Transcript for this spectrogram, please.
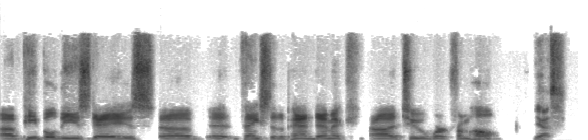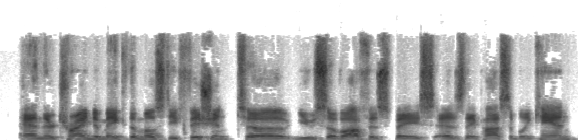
uh, people these days, uh, uh, thanks to the pandemic, uh, to work from home. Yes. and they're trying to make the most efficient uh, use of office space as they possibly can.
